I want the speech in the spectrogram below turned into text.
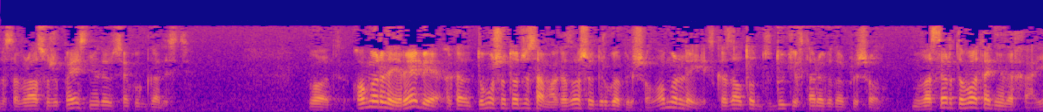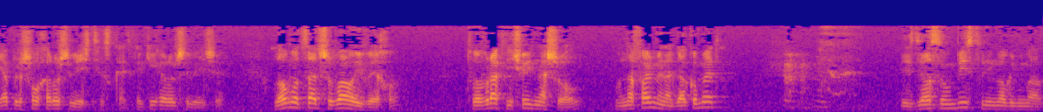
да собрался уже поесть, мне дают всякую гадость. Вот. Омерлей, Реби, думал, что тот же самый, оказалось, что другой пришел. Омерлей, сказал тот Дуки второй, который пришел. Васерта вот одни леха. Я пришел хорошие вещи искать. Какие хорошие вещи? Лому цад шувау и вехо. Твой враг ничего не нашел. Он на фаме на гакумет. И сделал самоубийство ни много ни мало.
